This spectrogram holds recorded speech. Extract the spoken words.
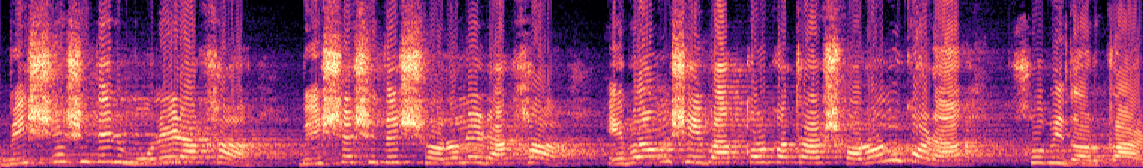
বিশ্বাসীদের মনে রাখা বিশ্বাসীদের স্মরণে রাখা এবং সেই বাক্যর কথা স্মরণ করা খুবই দরকার।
